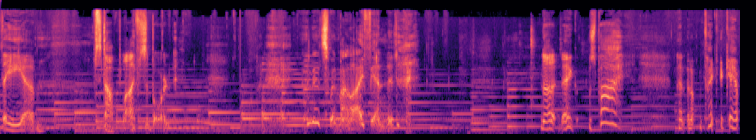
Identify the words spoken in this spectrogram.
They um, stopped life support. And that's when my life ended. Not a day goes by. And I don't think I can.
